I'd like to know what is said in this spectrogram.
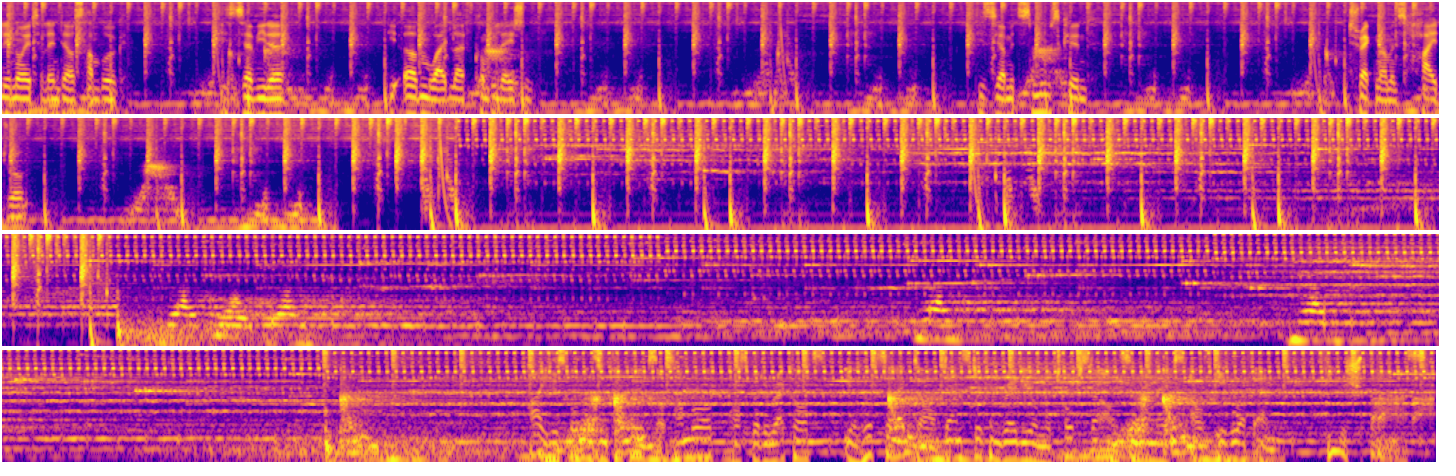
Viele neue Talente aus Hamburg. Dieses Jahr wieder die Urban Wildlife Compilation. Dieses Jahr mit Smooth Kind. Track namens Hydro. Hi, hier ist Roland Sympathix aus Hamburg, Hospital Records. Ihr hört Selector Dance Different Radio mit Topstar und Cinemix auf Ego FM. Viel Spaß!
